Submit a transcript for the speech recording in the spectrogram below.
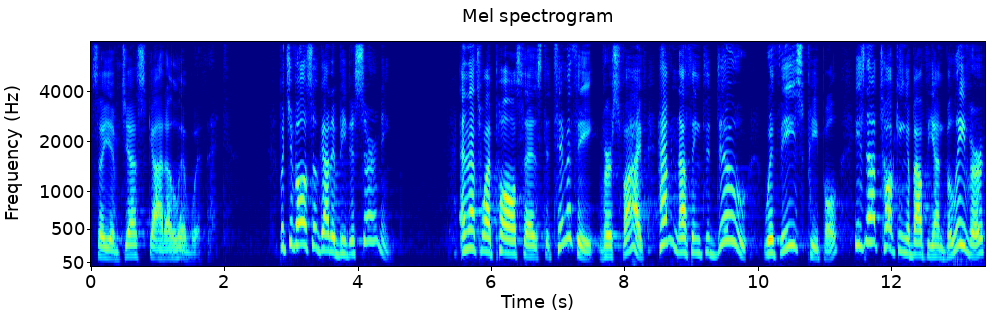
So you've just got to live with it. But you've also got to be discerning. And that's why Paul says to Timothy, verse 5, have nothing to do with these people. He's not talking about the unbeliever,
